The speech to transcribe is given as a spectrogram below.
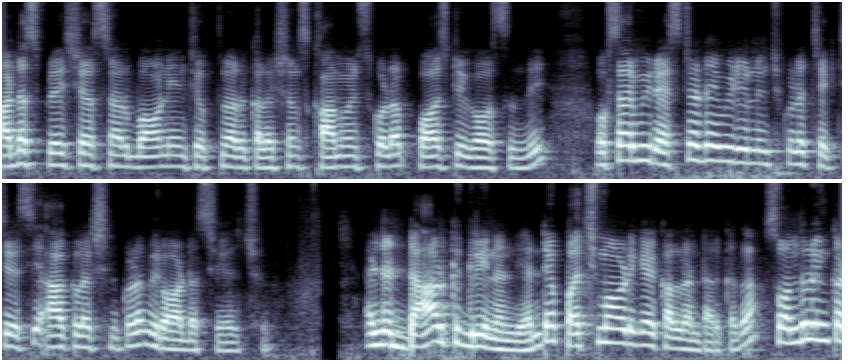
ఆర్డర్స్ ప్లేస్ చేస్తున్నారు బాగున్నాయి అని చెప్తున్నారు కలెక్షన్స్ కామెంట్స్ కూడా పాజిటివ్గా వస్తుంది. ఒకసారి మీరు ఎస్టర్డే వీడియో నుంచి కూడా చెక్ చేసి ఆ కలెక్షన్ కూడా మీరు ఆర్డర్స్ చేయొచ్చు. అండ్ డార్క్ గ్రీన్ అండి అంటే పచ్చి మామిడికాయ కలర్ అంటారు కదా సో అందులో ఇంకా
